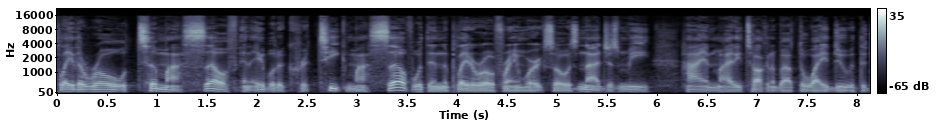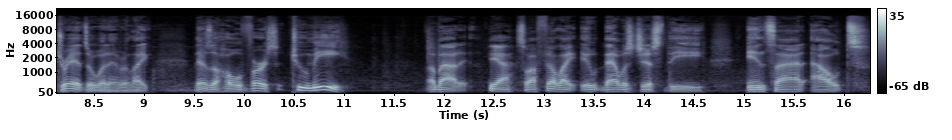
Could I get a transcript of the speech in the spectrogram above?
play the role to myself and able to critique myself within the play the role framework. So it's not just me high and mighty talking about the white dude with the dreads or whatever. Like there's a whole verse to me about it. Yeah. So I felt like it, that was just the inside out.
